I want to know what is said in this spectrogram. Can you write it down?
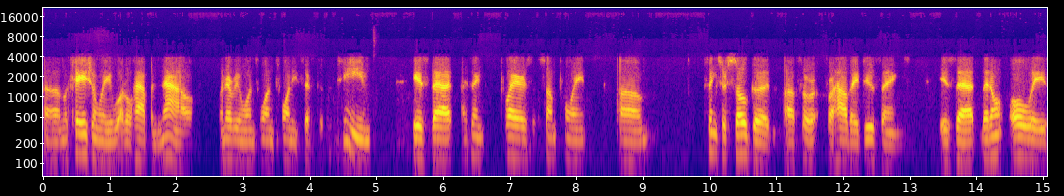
um, occasionally what will happen now when everyone's 125th of the team is that I think players at some point um, things are so good uh, for for how they do things is that they don't always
